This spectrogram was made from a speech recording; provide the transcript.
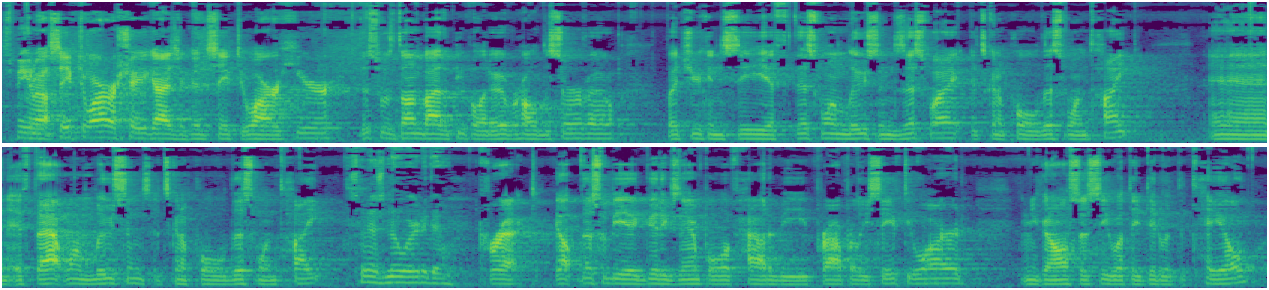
speaking about safety wire, I'll show you guys a good safety wire here. This was done by the people that overhauled the servo. but you can see if this one loosens this way, it's gonna pull this one tight. And if that one loosens, it's gonna pull this one tight. So there's nowhere to go. Correct. Yep, this would be a good example of how to be properly safety wired. And you can also see what they did with the tail.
